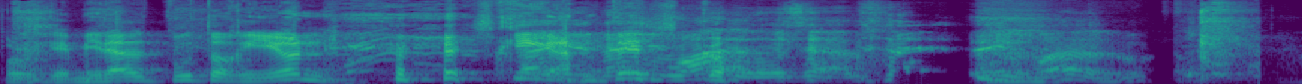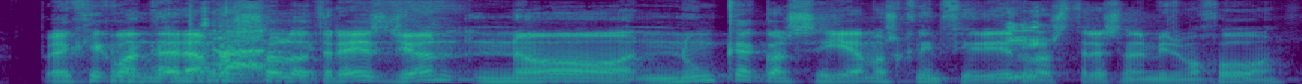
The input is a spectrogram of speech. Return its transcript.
Porque mira el puto guion. es Da- Da gigantesco. igual, o sea, da igual. Pero es que cuando éramos solo tres, John, no, nunca conseguíamos coincidir los tres en el mismo juego.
